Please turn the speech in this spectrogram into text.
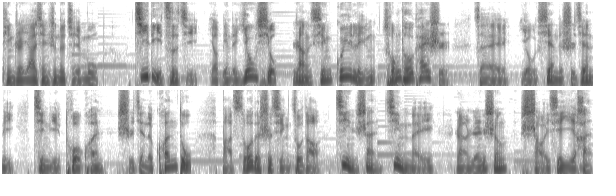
听着鸭先生的节目，激励自己要变得优秀，让心归零，从头开始，在有限的时间里尽力拓宽时间的宽度，把所有的事情做到尽善尽美，让人生少一些遗憾。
